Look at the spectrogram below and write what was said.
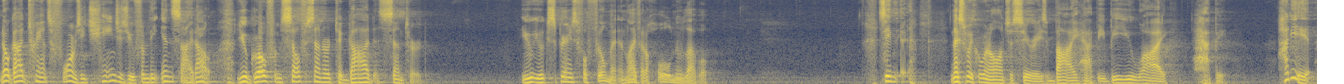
No, God transforms. He changes you from the inside out. You grow from self-centered to God-centered. You, you experience fulfillment in life at a whole new level. See, next week we're going to launch a series, Buy Happy, B U Y, happy. How do you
